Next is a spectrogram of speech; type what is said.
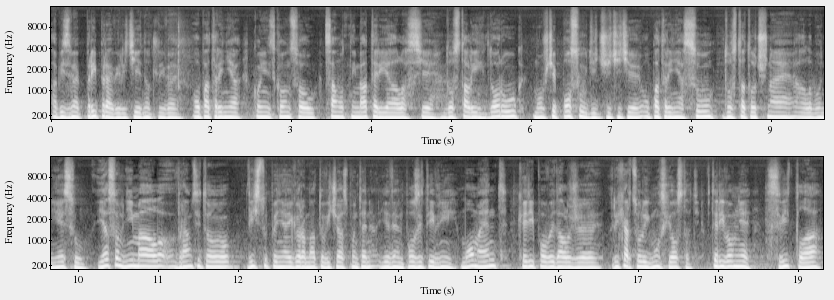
aby sme pripravili tie jednotlivé opatrenia. Konec koncov samotný materiál ste dostali do rúk. Môžete posúdiť, či tie opatrenia sú dostatočné alebo nie sú. Ja som vnímal v rámci toho vystúpenia Igora Matoviča aspoň ten jeden pozitívny moment, kedy povedal, že Richard Sulík musí ostať. Vtedy vo mne svitla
